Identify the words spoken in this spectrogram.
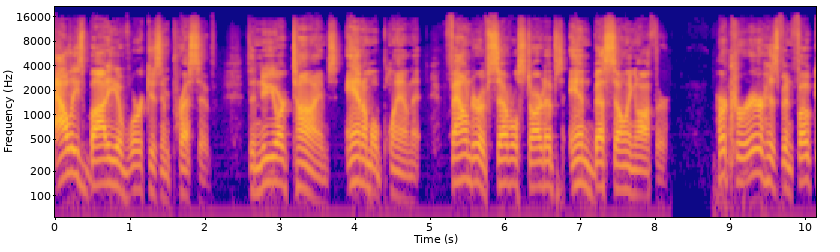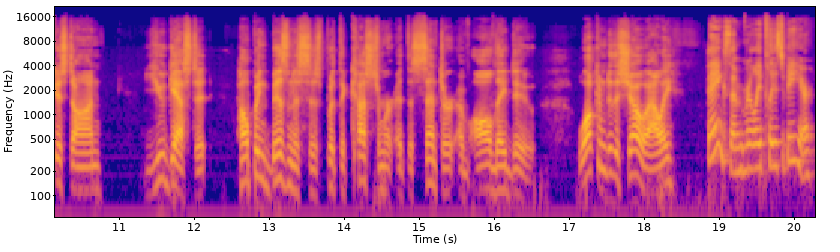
Ali's body of work is impressive the New York Times, Animal Planet, founder of several startups, and best selling author. Her career has been focused on, you guessed it, helping businesses put the customer at the center of all they do. Welcome to the show, Ali. Thanks. I'm really pleased to be here.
